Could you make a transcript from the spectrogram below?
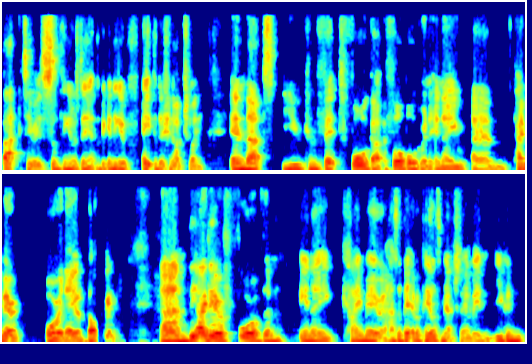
back to is something I was doing at the beginning of eighth edition actually, in that you can fit four four Bullgryn in a um, Chimera or in a yeah. Valkyrie, and the idea of four of them in a Chimera has a bit of appeal to me actually. I mean, you can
